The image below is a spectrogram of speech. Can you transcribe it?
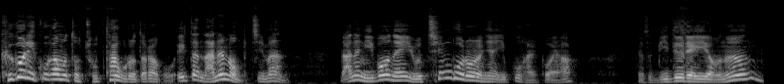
그걸 입고 가면 더 좋다고 그러더라고. 일단 나는 없지만 나는 이번에 요 친구를 그냥 입고 갈 거야. 그래서 미드레이어는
